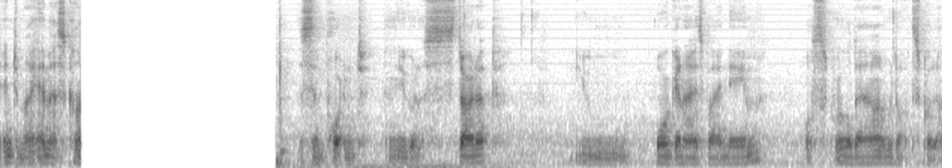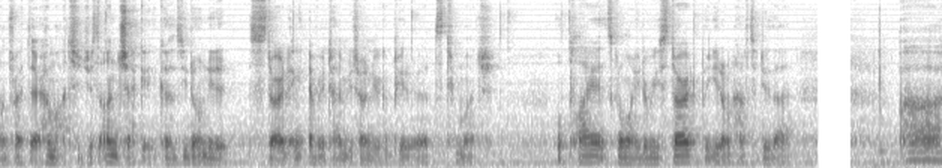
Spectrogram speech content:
into my MS Con. This is important. And you go to Startup. You organize by name. We'll scroll down. We don't have to scroll down. It's right there. How much? You just uncheck it because you don't need it starting every time you turn your computer. That's too much. We'll apply it. It's going to want you to restart, but you don't have to do that. Uh,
